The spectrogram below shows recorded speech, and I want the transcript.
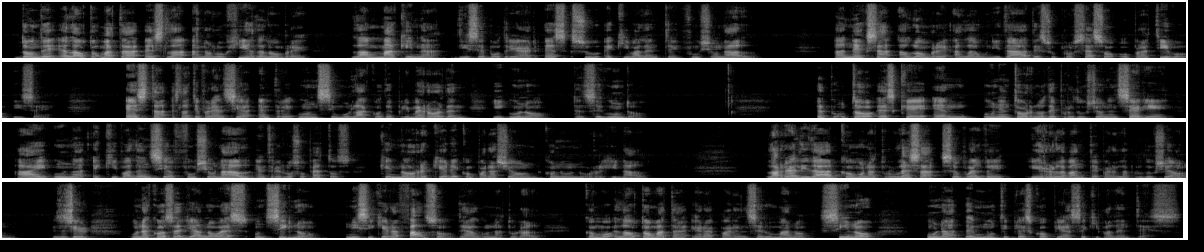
Donde el autómata es la analogía del hombre, la máquina, dice Baudrillard, es su equivalente funcional. Anexa al hombre a la unidad de su proceso operativo, dice. Esta es la diferencia entre un simulacro de primer orden y uno del segundo. El punto es que en un entorno de producción en serie hay una equivalencia funcional entre los objetos que no requiere comparación con un original. La realidad como naturaleza se vuelve irrelevante para la producción. Es decir, una cosa ya no es un signo, ni siquiera falso de algo natural, como el autómata era para el ser humano, sino una de múltiples copias equivalentes.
